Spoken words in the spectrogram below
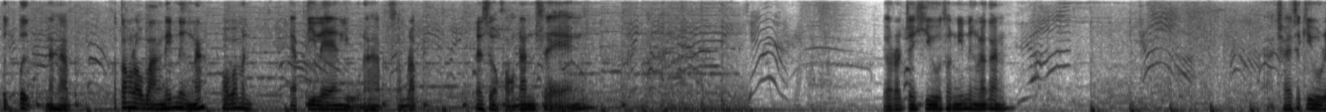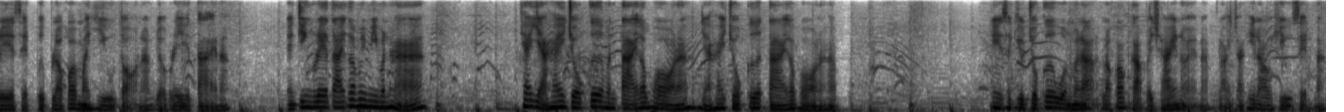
ปึกๆนะครับ ก็ต้องระวังนิดนึงนะ เพราะว่ามันแอบตีแรงอยู่นะครับสำหรับในส่วนของดันแสง เดี๋ยวเราจะฮิวสักนิดนึงแล้วกันอะช้สกิลเรเสร็จปุ๊บเราก็มาฮิลต่อนะ เดี๋ยวเรตายนะแต่จริงเรตายก็ไม่มีปัญหา แค่อย่าให้โจ๊กเกอร์มันตายก็พอนะ อย่าให้โจ๊กเกอร์ตายก็พอนะครับ นี่สกิลโจ๊กเกอร์วนมาแล้วเราก็กลับไปใช้หน่อยนะหลังจากที่เราฮิลเสร็จนะ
